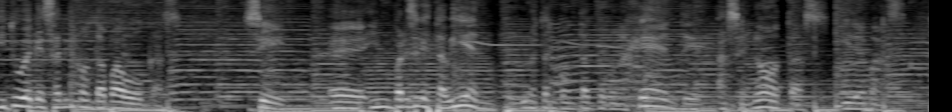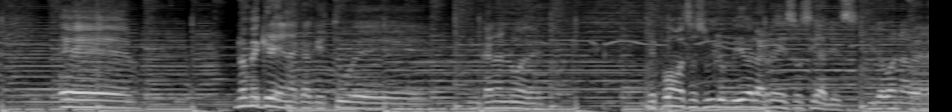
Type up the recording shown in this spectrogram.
y tuve que salir con tapabocas. Sí, eh, y me parece que está bien, porque uno está en contacto con la gente, hace notas y demás. No me creen acá que estuve en Canal 9. Después vamos a subir un video a las redes sociales y lo van a ver,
